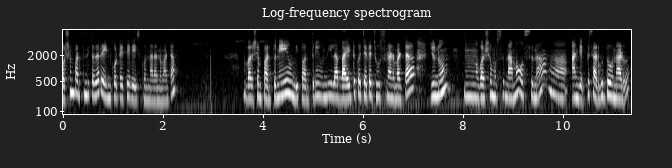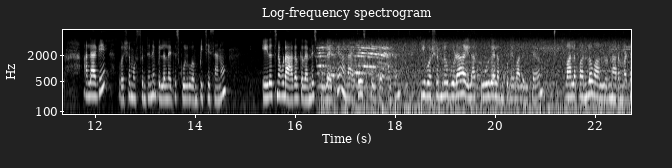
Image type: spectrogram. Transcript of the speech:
వర్షం పడుతుంది కదా రెయిన్ కోట్ అయితే వేసుకున్నారనమాట వర్షం పడుతూనే ఉంది పడుతూనే ఉంది. ఇలా బయటకు వచ్చి అయితే చూస్తున్నాడు అనమాట జును వర్షం వస్తుందామా? వస్తుందా? అని చెప్పేసి అడుగుతూ ఉన్నాడు. అలాగే వర్షం వస్తుంటేనే పిల్లల్ని అయితే స్కూల్కి పంపించేశాను. ఏదొచ్చినా కూడా ఆగదు కదండి స్కూల్ అయితే. అలా అయితే స్కూల్కి వెళ్ళిపోతాం. ఈ వర్షంలో కూడా ఇలా కూరగాయలు అమ్ముకునే వాళ్ళు ఇట్లా వాళ్ళ పనిలో వాళ్ళు ఉన్నారన్నమాట.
